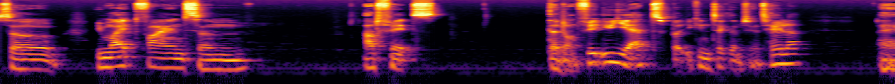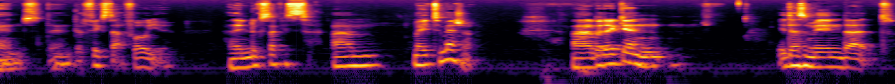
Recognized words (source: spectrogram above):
So you might find some outfits that don't fit you yet, but you can take them to a tailor, and then they'll fix that for you, and then it looks like it's um, made to measure. Uh, but again, it doesn't mean that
